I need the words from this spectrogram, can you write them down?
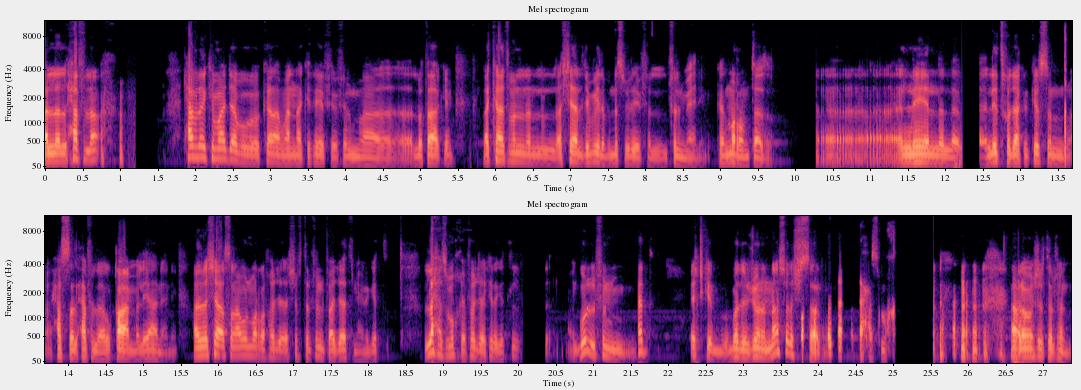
ال- الحفلة الحفلة يمكن ما جابوا كلام عنها كثير في فيلم آه، لوثاكم لكن كانت من الأشياء الجميلة بالنسبة لي في الفيلم يعني. كانت مرة ممتازة. آه، اللي هي ال- ال- اللي يدخل جاك نيكلسون حصل الحفله القاعة مليان يعني. هذه الأشياء أصلا أول مرة فجأة شفت الفيلم فاجأتني يعني. قلت لحس مخي فجأة كذا قلت قول الفيلم حد إيش بدوا يجون الناس ولا إيش السالفة؟ تحس مخ أنا ما شفت الفيلم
